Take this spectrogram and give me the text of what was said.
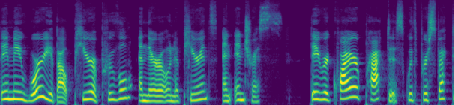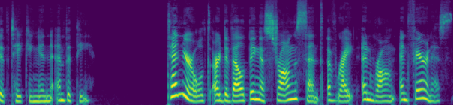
They may worry about peer approval and their own appearance and interests. They require practice with perspective taking and empathy. 10 year olds are developing a strong sense of right and wrong and fairness.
